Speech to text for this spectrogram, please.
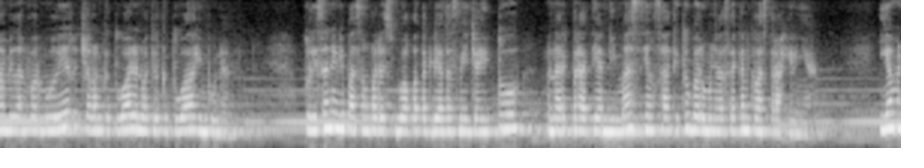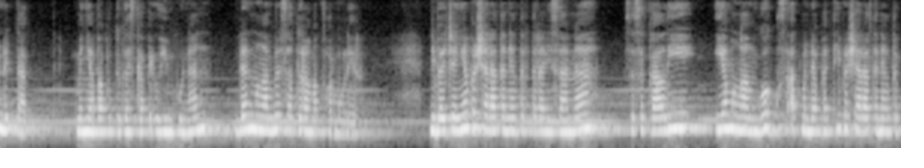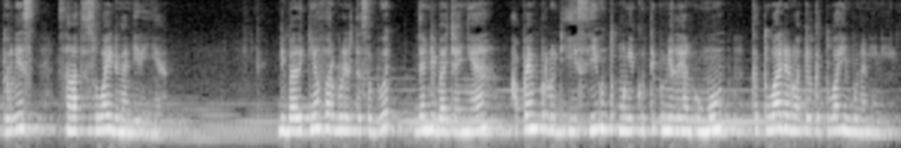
Pengambilan formulir calon ketua dan wakil ketua himpunan. Tulisan yang dipasang pada sebuah kotak di atas meja itu menarik perhatian Dimas yang saat itu baru menyelesaikan kelas terakhirnya. Ia mendekat, menyapa petugas KPU himpunan, dan mengambil satu rangkap formulir. Dibacanya persyaratan yang tertera di sana, sesekali ia mengangguk saat mendapati persyaratan yang tertulis sangat sesuai dengan dirinya. Di baliknya formulir tersebut dan dibacanya apa yang perlu diisi untuk mengikuti pemilihan umum ketua dan wakil ketua himpunan ini.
